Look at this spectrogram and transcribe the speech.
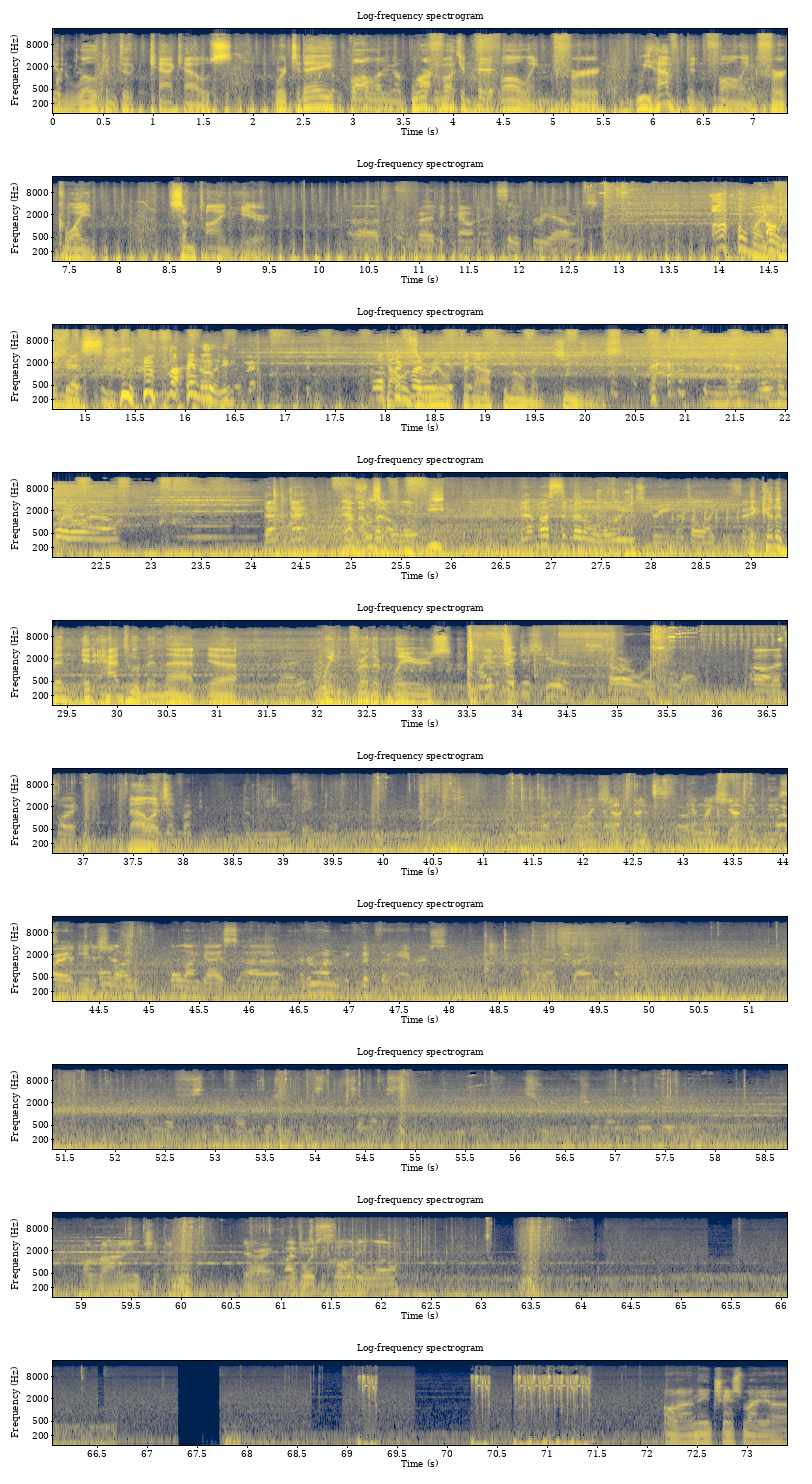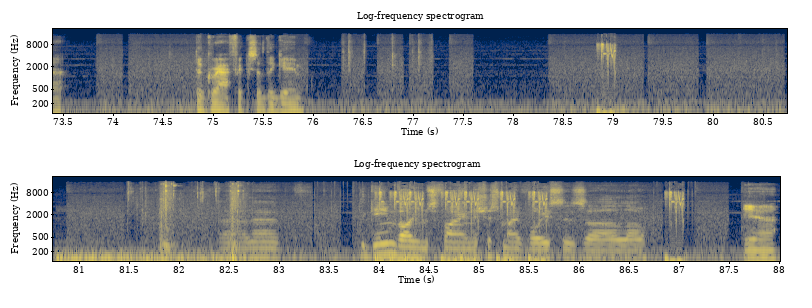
and welcome to the Cack House, where today falling we're fucking falling for. We have been falling for quite some time here. Uh, if I had to count, I'd say three hours. Oh my Oh goodness! Finally. that was a real FNAF moment. Jesus, It was quite a while. That that damn, that was a few feet. That must have been a loading screen. That's all I can say. It could have been. It had to have been that. Yeah, Right. waiting for other players. Why did I just hear Star Wars? Hold on. Oh, that's why. Mallet. The fucking the meme thing. though. Hold the lever. Get my shotgun. Star Get my shotgun, please. All right, I need a hold shotgun. on, hold on, guys. Uh, everyone, equip their hammers. I'm gonna try to find. I'm gonna see if I can find the Twitch defense thing because I want to see the stream, make sure. Hold on, I need. to- I need. Yeah. All right, my voice is a little low. Hold on, I need to change my uh. The graphics of the game. Uh, the, the game volume's fine. It's just my voice is uh, low. Yeah.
